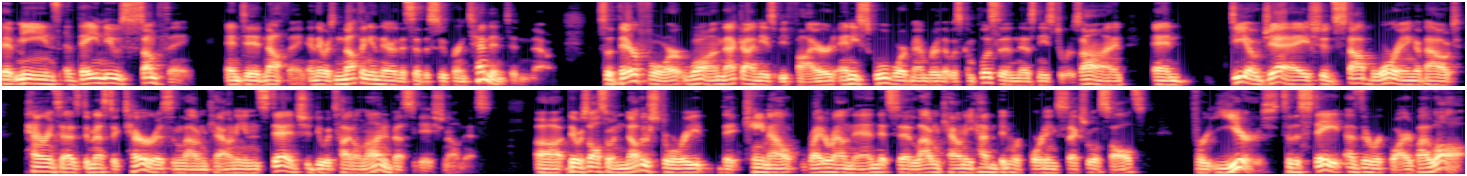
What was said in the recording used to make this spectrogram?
that means they knew something and did nothing. And there was nothing in there that said the superintendent didn't know. So, therefore, one, that guy needs to be fired. Any school board member that was complicit in this needs to resign. And DOJ should stop worrying about parents as domestic terrorists in Loudoun County and instead should do a Title IX investigation on this. Uh, there was also another story that came out right around then that said Loudoun County hadn't been reporting sexual assaults for years to the state as they're required by law.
